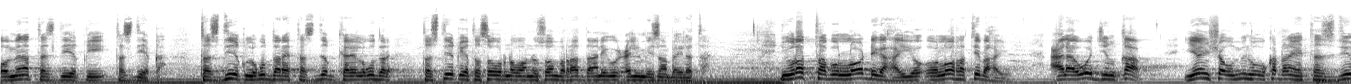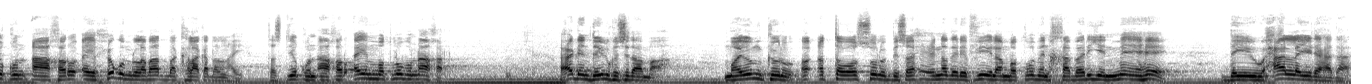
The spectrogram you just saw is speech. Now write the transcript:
oo min atasdiiqi tasdiiqa tasdiiq lagu daray tasdiiq kale lagu daray. Tasdiiq iyo tasawurna waanu soo marra hadda aniga u celin maysaan bay ila tahay. Yuratabu loo dhigahayo oo loo ratibahayo calaa wajhin qaab yanshau minhu ka dhalanaya tasdiiqun aakharu ay xugum labaad baa kalaa ka dhalanhaya tasdiiqun aakharu ay maطluubun aakhar. Waxay dhaheen daliilku sidaa ma ah maa yumkinu altawasulu bisaxiixi nadari fii ilaa maطluubin khabariyin ma ahee. Daliil waxaa la yidhaahdaa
